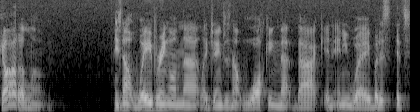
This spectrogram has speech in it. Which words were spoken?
God alone. He's not wavering on that. Like James is not walking that back in any way, but it's it's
